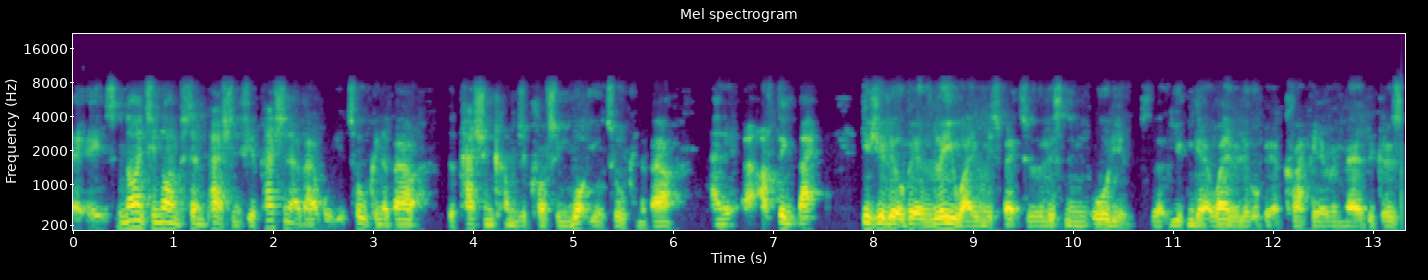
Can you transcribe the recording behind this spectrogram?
It's ninety nine percent passion. If you're passionate about what you're talking about, the passion comes across in what you're talking about, and it, I think that gives you a little bit of leeway in respect to the listening audience that you can get away with a little bit of crap here and there because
